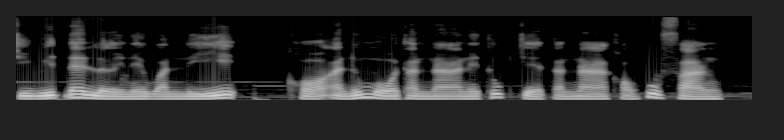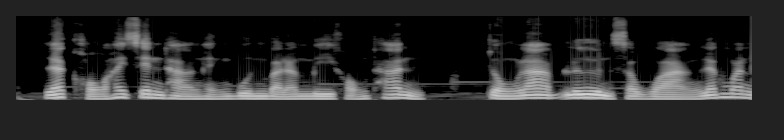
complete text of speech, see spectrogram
ชีวิตได้เลยในวันนี้ ขออนุโมทนาในทุกเจตนาของผู้ฟัง และขอให้เส้นทางแห่งบุญบารมีของท่าน จงราบลื่นสว่างและมั่น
